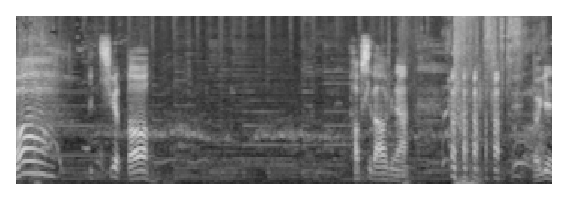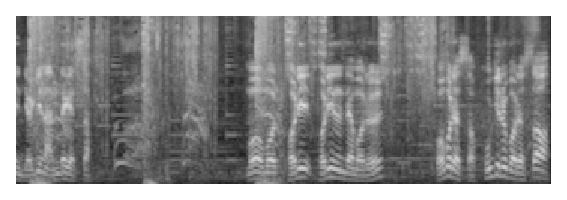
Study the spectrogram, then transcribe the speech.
와, 미치겠다. 갑시다, 그냥. 여긴, 여긴 안 되겠어. 뭐, 뭘 버리, 버리는데 뭐를? 뭐 버렸어? 고기를 버렸어?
